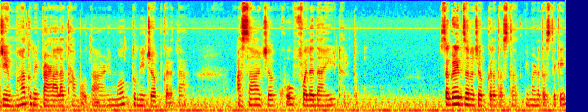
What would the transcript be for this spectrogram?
जेव्हा तुम्ही प्राणाला थांबवता आणि मग तुम्ही जप करता असा जप खूप फलदायी ठरतो. सगळेच जण जप करत असतात. मी म्हणत असते की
